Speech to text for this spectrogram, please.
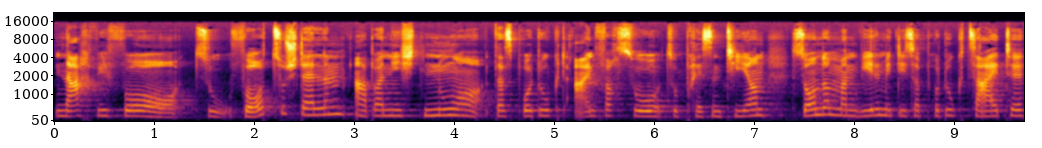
nach wie vor zu, vorzustellen, aber nicht nur das Produkt einfach so zu präsentieren, sondern man will mit dieser Produktseite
